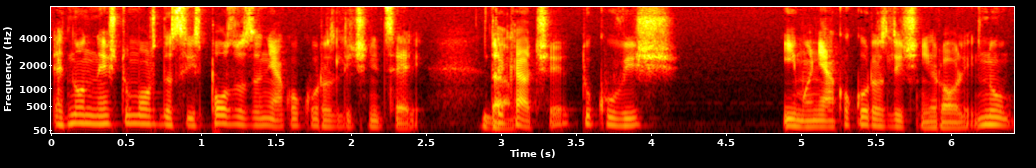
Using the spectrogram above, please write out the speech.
едно нещо може да се използва за няколко различни цели. Да. Така че тук виж има няколко различни роли, но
